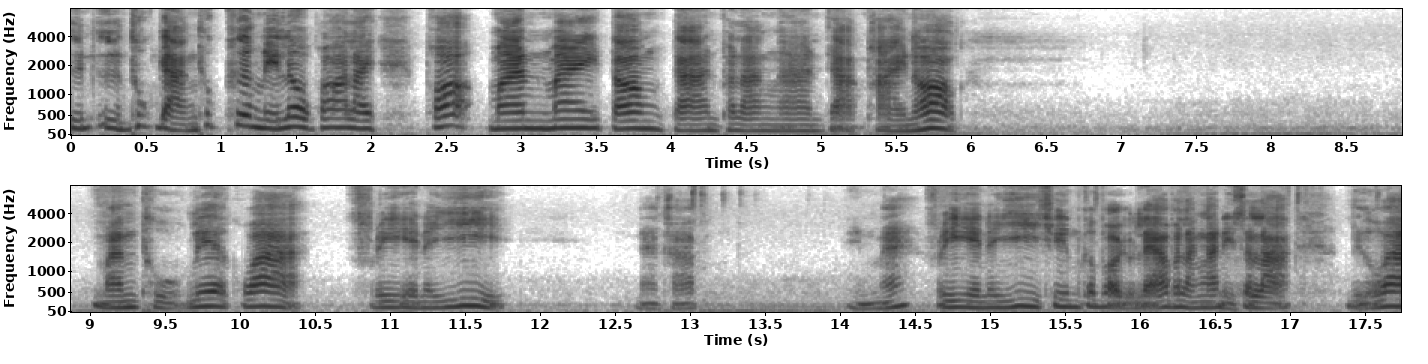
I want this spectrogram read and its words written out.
อื่น ๆ ทุกอย่างทุกเครื่องในโลกเพราะอะไร เพราะมันไม่ต้องการพลังงานจากภายนอก มันถูกเรียกว่า free energy นะครับ เห็นไหม free energy ชื่อมก็บอกอยู่แล้วพลังงานอิสระ หรือว่า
